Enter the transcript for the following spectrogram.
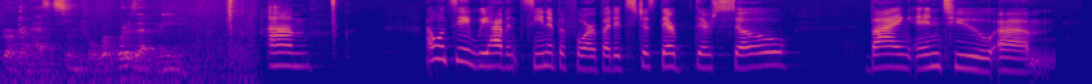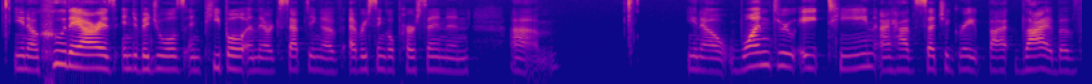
program hasn't seen before. What, what does that mean? Um, I won't say we haven't seen it before, but it's just they're they're so buying into um, you know who they are as individuals and people, and they're accepting of every single person. And um, you know, one through eighteen, I have such a great vibe of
